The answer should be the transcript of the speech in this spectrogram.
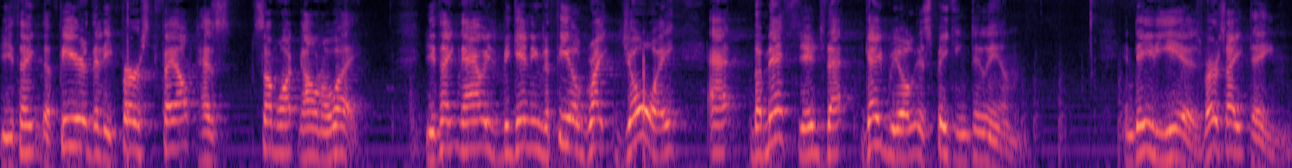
Do you think the fear that he first felt has somewhat gone away? Do you think now he's beginning to feel great joy at the message that Gabriel is speaking to him. Indeed, he is. Verse 18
